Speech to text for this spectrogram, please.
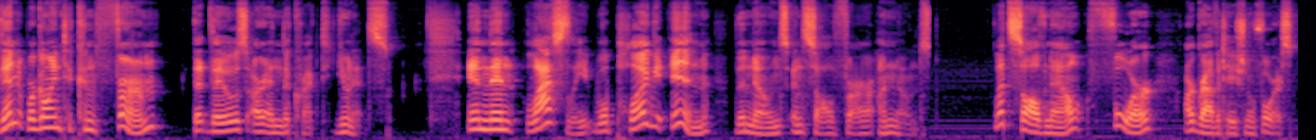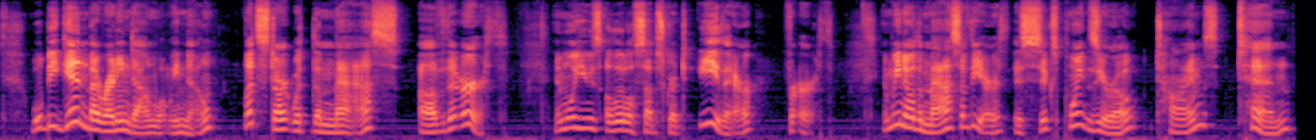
Then we're going to confirm that those are in the correct units. And then lastly, we'll plug in the knowns and solve for our unknowns. Let's solve now for our gravitational force. We'll begin by writing down what we know. Let's start with the mass of the Earth. And we'll use a little subscript E there for Earth. And we know the mass of the Earth is 6.0 times 10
